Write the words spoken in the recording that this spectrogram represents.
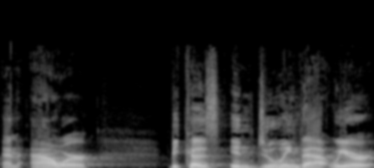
and our, because in doing that, we are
